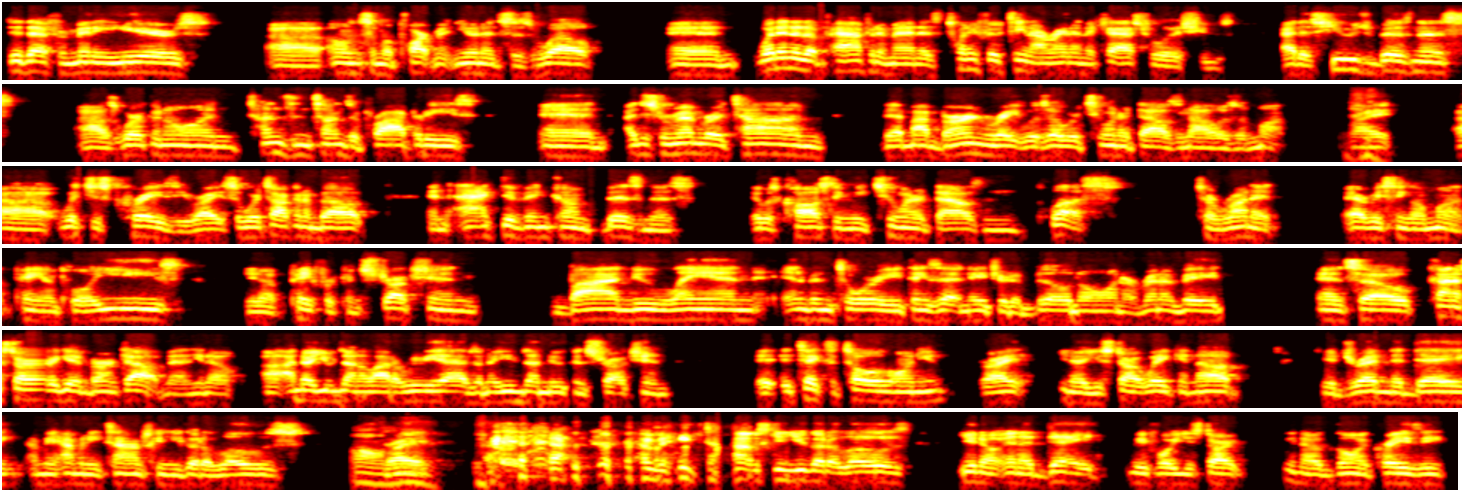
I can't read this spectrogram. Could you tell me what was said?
Did that for many years, uh, owned some apartment units as well. And what ended up happening, man, is 2015, I ran into cash flow issues. I had this huge business. I was working on tons and tons of properties. And I just remember a time that my burn rate was over $200,000 a month, right? Uh, which is crazy, right? So we're talking about an active income business. It was costing me 200,000 plus to run it every single month, pay employees, you know, pay for construction, buy new land, inventory, things of that nature to build on or renovate. And so kind of started getting burnt out, man. You know, uh, I know you've done a lot of rehabs. I know you've done new construction. It, it, takes a toll on you, right? You know, you start waking up, you're dreading the day. I mean, how many times can you go to Lowe's? Oh, right? how many times can you go to Lowe's, you know, in a day before you start, you know, going crazy?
